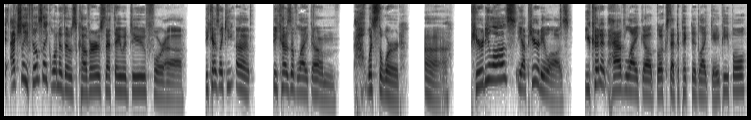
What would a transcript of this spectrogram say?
It actually feels like one of those covers that they would do for uh because like you uh because of like um what's the word uh purity laws yeah purity laws you couldn't have like uh books that depicted like gay people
